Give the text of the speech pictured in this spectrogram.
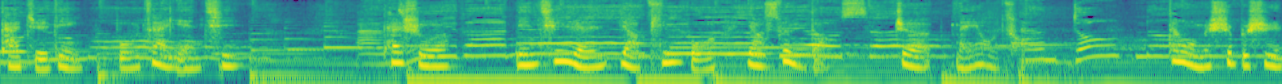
他决定不再延期。他说：“年轻人要拼搏，要奋斗，这没有错。但我们是不是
